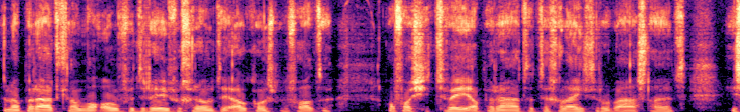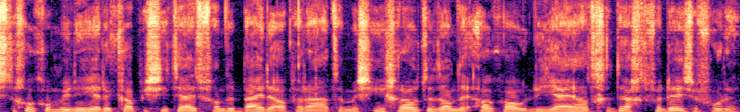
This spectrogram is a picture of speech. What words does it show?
Een apparaat kan wel overdreven grote elko's bevatten, of als je twee apparaten tegelijk erop aansluit, is de gecombineerde capaciteit van de beide apparaten misschien groter dan de elko die jij had gedacht voor deze voeding.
